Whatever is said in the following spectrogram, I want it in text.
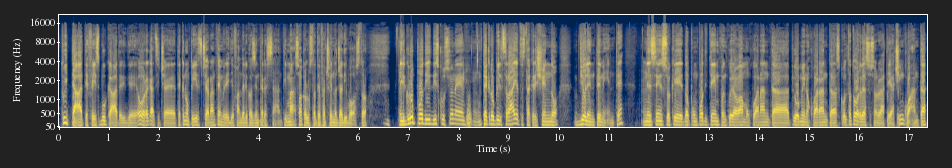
twittate, facebookate, dite, oh ragazzi, c'è Tecnopills, c'è Runtime Radio, fanno delle cose interessanti, ma so che lo state facendo già di vostro. Il gruppo di discussione Tecnopills Riot sta crescendo violentemente nel senso che dopo un po' di tempo in cui eravamo 40, più o meno 40 ascoltatori, adesso sono arrivati a 50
